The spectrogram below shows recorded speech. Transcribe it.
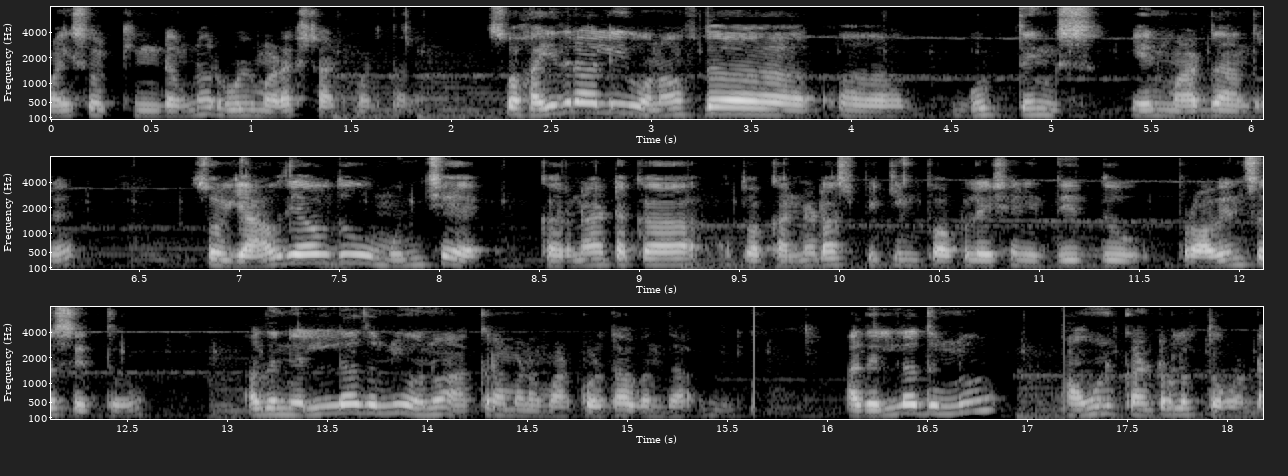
ಮೈಸೂರು ಕಿಂಗ್ಡಮ್ನ ರೂಲ್ ಮಾಡೋಕ್ಕೆ ಸ್ಟಾರ್ಟ್ ಮಾಡ್ತಾನೆ. So Hyder Ali one of the good things ಏನು ಮಾಡ್ದ ಅಂದರೆ ಸೊ ಯಾವ್ದ್ಯಾವುದು ಮುಂಚೆ ಕರ್ನಾಟಕ ಅಥವಾ ಕನ್ನಡ ಸ್ಪೀಕಿಂಗ್ ಪಾಪ್ಯುಲೇಷನ್ ಇದ್ದಿದ್ದು ಪ್ರಾವಿನ್ಸಸ್ ಇತ್ತು, ಅದನ್ನೆಲ್ಲದನ್ನೂ ಅವನು ಆಕ್ರಮಣ ಮಾಡ್ಕೊಳ್ತಾ ಬಂದ. ಅದೆಲ್ಲದನ್ನು ಅವನು ಕಂಟ್ರೋಲಿಗೆ ತಗೊಂಡ.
